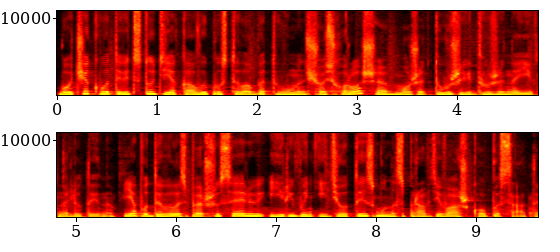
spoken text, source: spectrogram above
Бо очікувати від студії, яка випустила Бетвумен щось хороше, може дуже і дуже наївна людина. Я подивилась першу серію, і рівень ідіотизму насправді важко описати.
